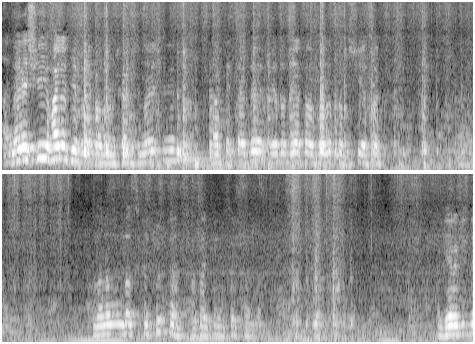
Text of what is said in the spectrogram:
Acı- Nar eşkiği hala piyasada kaldırmış kardeşim. Nar eşkiğinin marketlerde ya da diğer taraflarda satışı yasak. Kullanımında sıkıntı yok da satarken yasak şu anda. Bir ara biz de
